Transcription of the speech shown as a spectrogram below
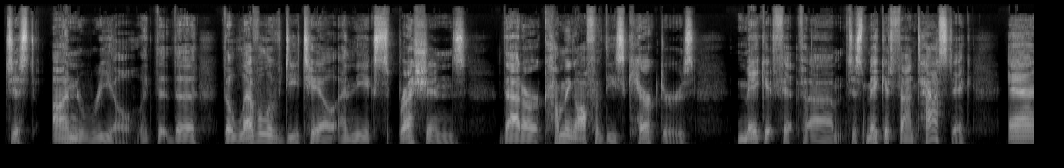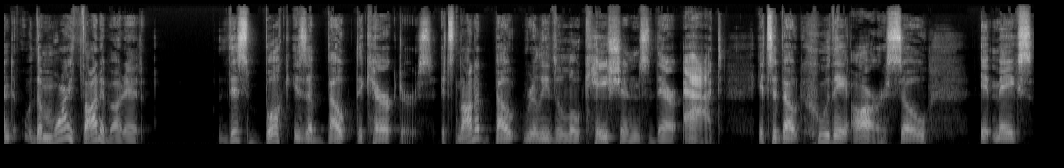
just unreal. Like the the the level of detail and the expressions that are coming off of these characters make it fit, um, just make it fantastic. And the more I thought about it, this book is about the characters. It's not about really the locations they're at. It's about who they are. So it makes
